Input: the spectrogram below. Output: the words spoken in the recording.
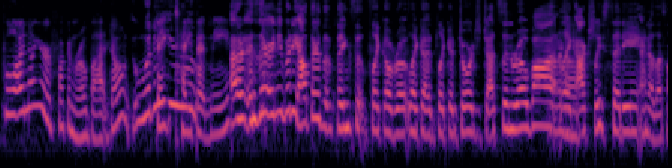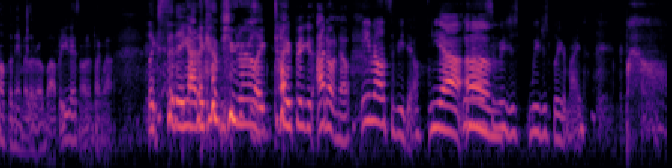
fool, I know you're a fucking robot. Don't What fake you- type at me. uh, is there anybody out there that thinks it's like a ro- like a like a George Jetson robot, like know. actually sitting? I know that's not the name of the robot, but you guys know what I'm talking about. Like sitting at a computer, like typing. I don't know. Email us if you do. Yeah. Email us if um, we just we just blew your mind.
